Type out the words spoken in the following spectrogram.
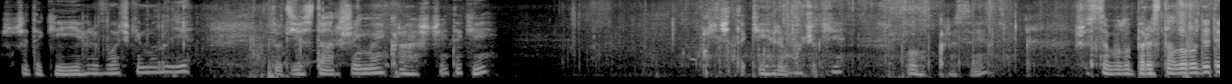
Ще такі є грибочки молоді. Тут є старший мій, кращий такий. Ще такий грибочок є. О, красивий. Щось це було перестало родити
